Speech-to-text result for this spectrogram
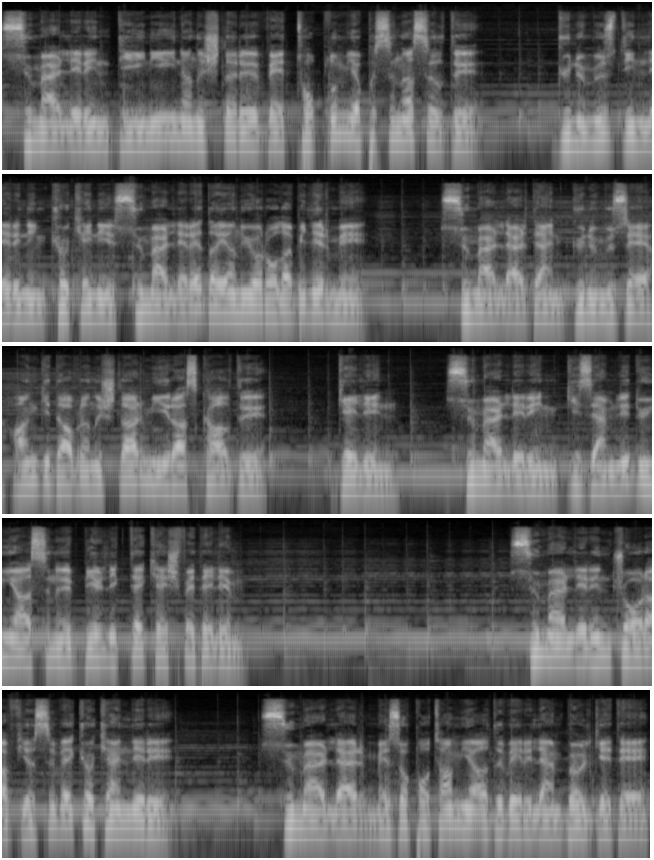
Sümerlerin dini inanışları ve toplum yapısı nasıldı? Günümüz dinlerinin kökeni Sümerlere dayanıyor olabilir mi? Sümerlerden günümüze hangi davranışlar miras kaldı? Gelin Sümerlerin gizemli dünyasını birlikte keşfedelim. Sümerlerin coğrafyası ve kökenleri Sümerler Mezopotamya adı verilen bölgede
